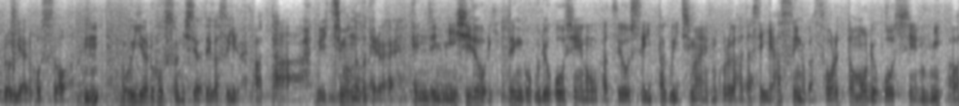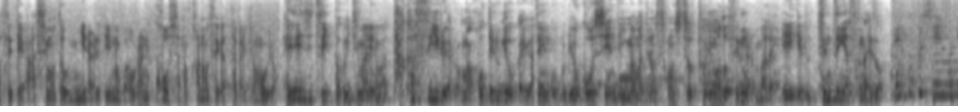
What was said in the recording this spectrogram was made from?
うロイヤルホストん？ロイヤルホストにしてはでかすぎる。あった。リッチモンドホテル。天神西通り。全国旅行支援を活用して1泊1万円。これが果たして安いのかそれとも旅行支援に合わせて足元を見られているのか俺はね後者の可能性が高いと思うよ。平日1泊1万円は高すぎるやろ。まあホテル業界が全国旅行支援で今までの損失を取り戻せるならまだええけど全然安くないぞ。全国支援割の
